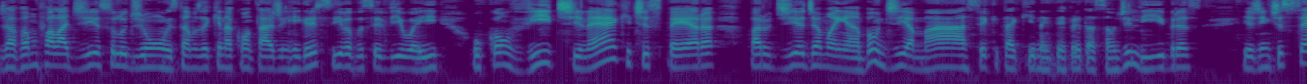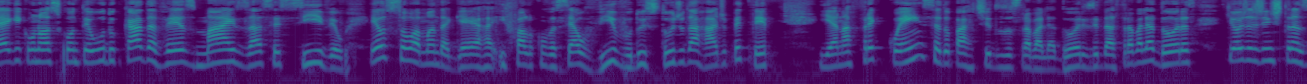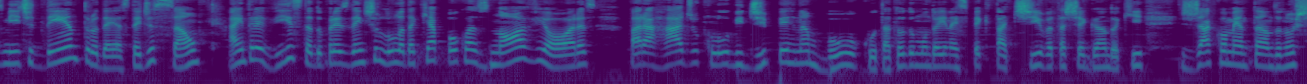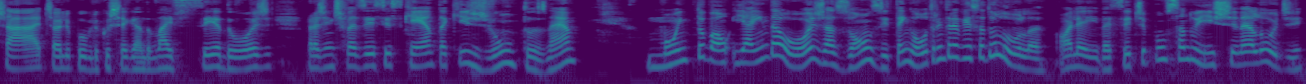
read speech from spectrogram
Já vamos falar disso, Ludium. Estamos aqui na contagem regressiva. Você viu aí o convite, né, que te espera para o dia de amanhã. Bom dia, Márcia, que está aqui na interpretação de Libras. E a gente segue com o nosso conteúdo cada vez mais acessível. Eu sou Amanda Guerra e falo com você ao vivo do estúdio da Rádio PT. E é na frequência do Partido dos Trabalhadores e das Trabalhadoras que hoje a gente transmite dentro desta edição a entrevista do presidente Lula daqui a pouco às 9 horas para a Rádio Clube de Pernambuco. Tá todo mundo aí na expectativa, tá chegando aqui já comentando no chat. Olha o público chegando mais cedo hoje para a gente fazer esse esquenta aqui juntos, né? Muito bom. E ainda hoje, às 11, tem outra entrevista do Lula. Olha aí, vai ser tipo um sanduíche, né, Lude?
